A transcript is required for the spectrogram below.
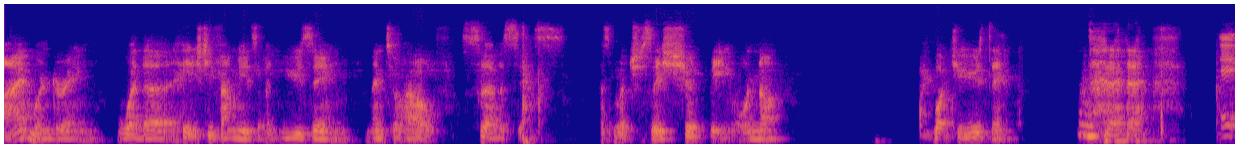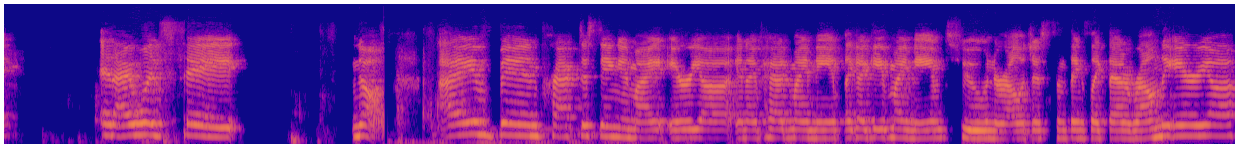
I'm wondering whether HD families are using mental health services as much as they should be or not. What do you think? It, and I would say no. I've been practicing in my area and I've had my name, like I gave my name to neurologists and things like that around the area.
